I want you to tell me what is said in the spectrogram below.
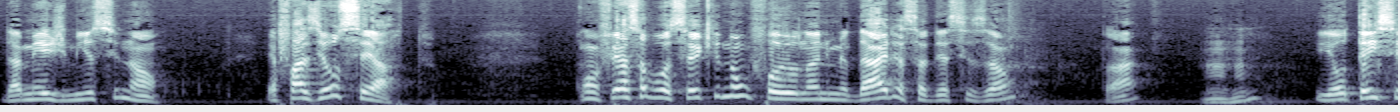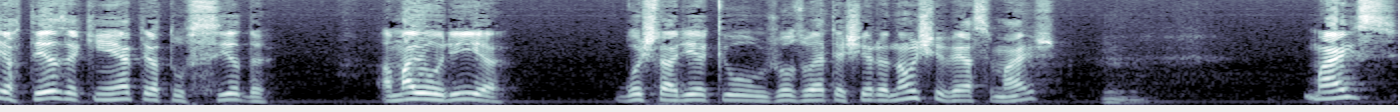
da mesmice, não. É fazer o certo. Confesso a você que não foi unanimidade essa decisão, tá? Uhum. E eu tenho certeza que entre a torcida, a maioria gostaria que o Josué Teixeira não estivesse mais. Uhum. Mas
